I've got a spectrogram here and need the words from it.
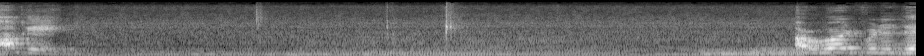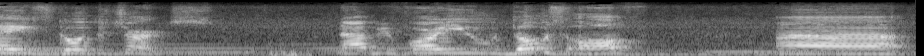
Okay. Our word for the day is go to church. Now, before you doze off, uh,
